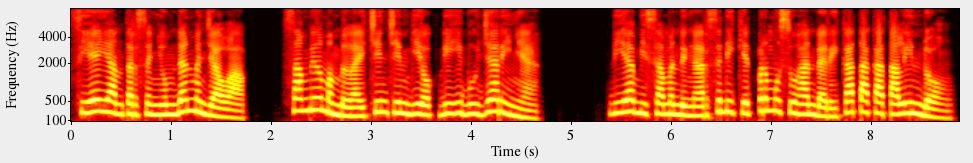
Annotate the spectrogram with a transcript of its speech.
Xie Yan tersenyum dan menjawab, sambil membelai cincin giok di ibu jarinya. Dia bisa mendengar sedikit permusuhan dari kata-kata Lindong,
